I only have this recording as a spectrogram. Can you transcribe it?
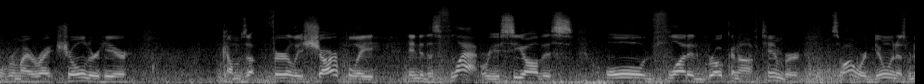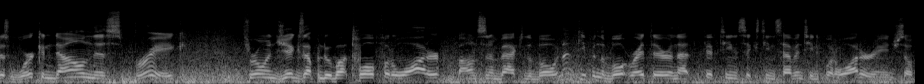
over my right shoulder here. Comes up fairly sharply into this flat where you see all this old, flooded, broken off timber. So all we're doing is we're just working down this break, throwing jigs up into about 12 foot of water, bouncing them back to the boat, and I'm keeping the boat right there in that 15, 16, 17 foot of water range. So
